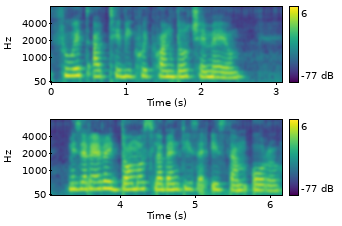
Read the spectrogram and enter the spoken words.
fuit aut tibi quidquam dulce meum, miserere domos labentis et istam oro.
